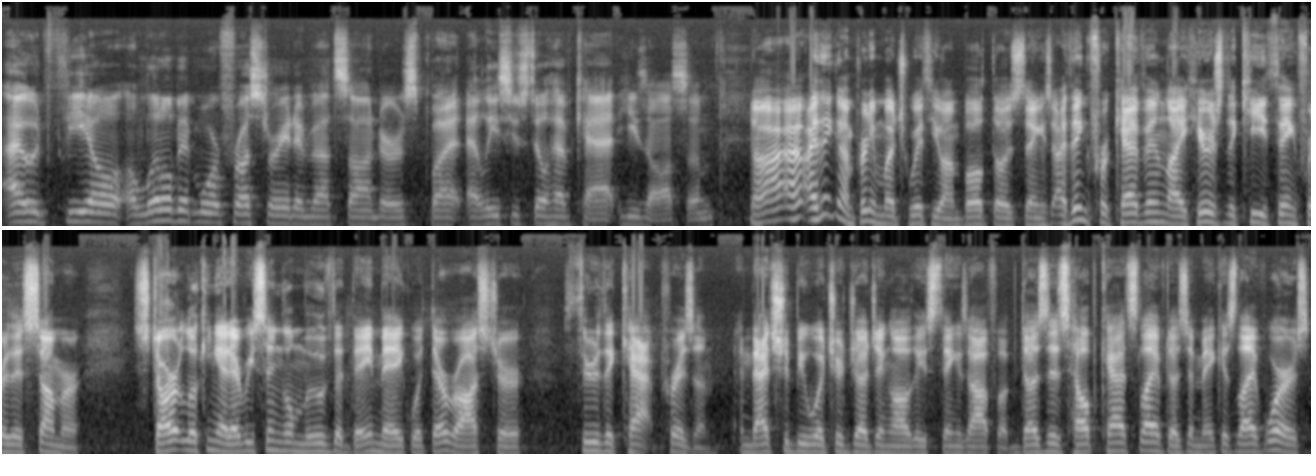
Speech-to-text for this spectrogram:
I would feel a little bit more frustrated about Saunders, but at least you still have KAT. He's awesome. No, I, I think I'm pretty much with you on both those things. I think for Kevin, like, here's the key thing for this summer start looking at every single move that they make with their roster through the KAT prism. And that should be what you're judging all these things off of. Does this help KAT's life? Does it make his life worse?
